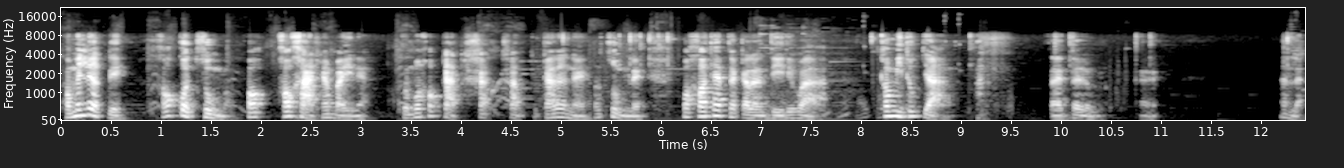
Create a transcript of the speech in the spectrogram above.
เขาไม่เลือกดิเขากดสุ่มเพราะเขาขาดแค่ใบเนี่ยสมมติเขากัดขาดขาดการ์ดอันไหนเขาสุ่มเลย เพราะเขาแทบจะการันตีที่ว่าเขามีทุกอย่างสายเติมนั่นแหละ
